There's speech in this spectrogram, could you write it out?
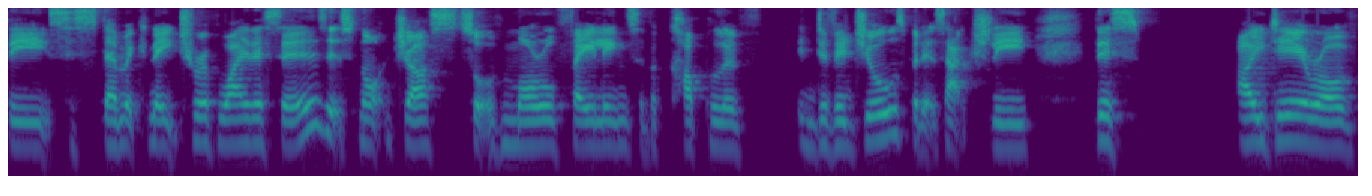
the systemic nature of why this is. It's not just sort of moral failings of a couple of individuals, but it's actually this idea of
